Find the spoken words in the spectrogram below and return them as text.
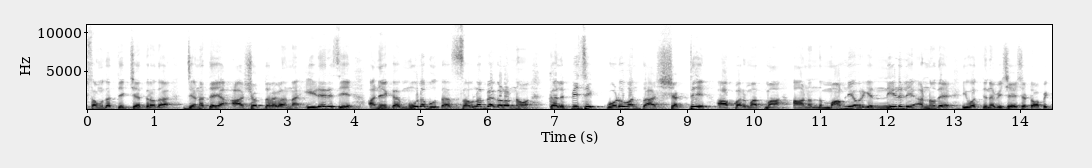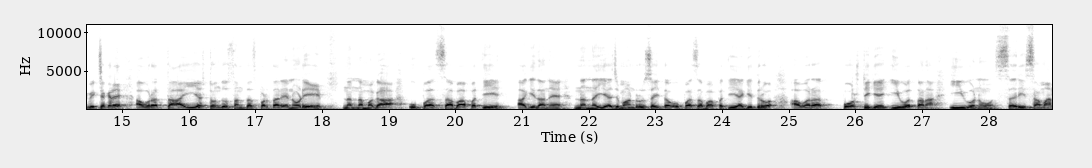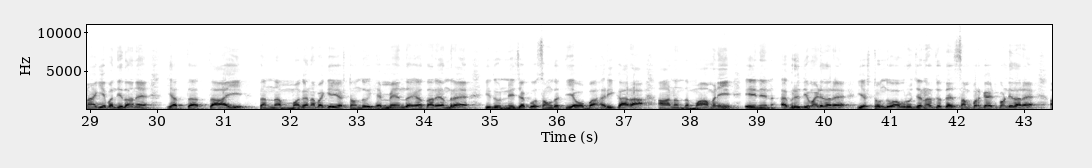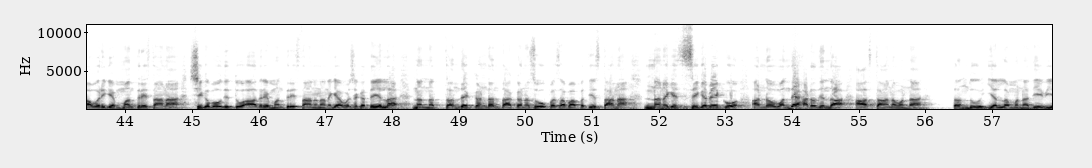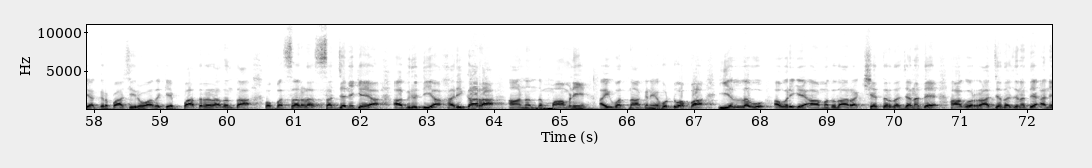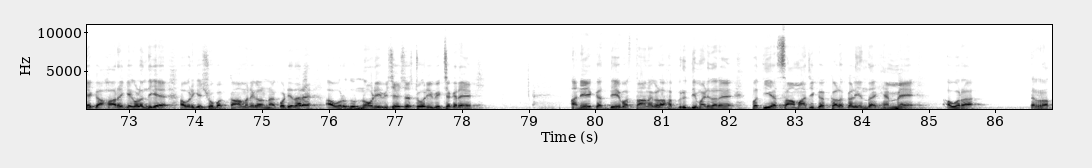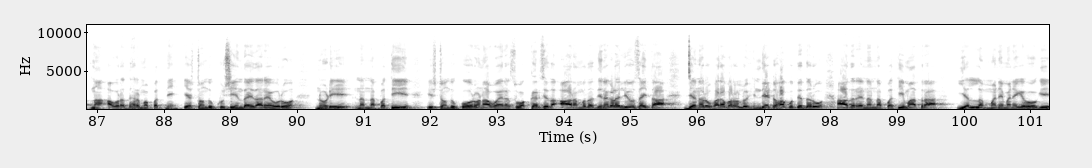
ಸೌದತ್ತಿ ಕ್ಷೇತ್ರದ ಜನತೆಯ ಆಶೋತ್ತರಗಳನ್ನು ಈಡೇರಿಸಿ ಅನೇಕ ಮೂಲಭೂತ ಸೌಲಭ್ಯಗಳನ್ನು ಕಲ್ಪಿಸಿ ಕೊಡುವಂಥ ಶಕ್ತಿ ಆ ಪರಮಾತ್ಮ ಆನಂದ್ ಮಾಮ್ನಿ ಅವರಿಗೆ ನೀಡಲಿ ಅನ್ನೋದೇ ಇವತ್ತಿನ ವಿಶೇಷ ಟಾಪಿಕ್ ವೀಕ್ಷಕರೇ. ಅವರ ತಾಯಿ ಅಷ್ಟೊಂದು ಸಂತಸ ಪಡ್ತಾರೆ ನೋಡಿ. ನನ್ನ ಮಗ ಉಪಸಭಾಪತಿ ಆಗಿದ್ದಾನೆ. ನನ್ನ ಯಜಮಾನರು ಸಹಿತ ಉಪಸಭಾಪತಿಯಾಗಿದ್ದರು ಅವರ ಪೋಸ್ಟಿಗೆ ಇವತ್ತನ ಇವನು ಸರಿ ಸಮಾನಾಗಿ ಬಂದಿದ್ದಾನೆ. ಹೆತ್ತ ತಾಯಿ ತನ್ನ ಮಗನ ಬಗ್ಗೆ ಎಷ್ಟೊಂದು ಹೆಮ್ಮೆಯಿಂದ ಹೇಳ್ತಾರೆ ಅಂದರೆ, ಇದು ನಿಜಕ್ಕೂ ಸೌಂದತಿಯ ಒಬ್ಬ ಹರಿಕಾರ, ಆನಂದ ಮಾಮನಿ ಏನೇನು ಅಭಿವೃದ್ಧಿ ಮಾಡಿದ್ದಾರೆ, ಎಷ್ಟೊಂದು ಅವರು ಜನರ ಜೊತೆ ಸಂಪರ್ಕ ಇಟ್ಕೊಂಡಿದ್ದಾರೆ. ಅವರಿಗೆ ಮಂತ್ರಿ ಸ್ಥಾನ ಸಿಗಬಹುದಿತ್ತು, ಆದರೆ ಮಂತ್ರಿ ಸ್ಥಾನ ನನಗೆ ಅವಶ್ಯಕತೆ ಇಲ್ಲ. ನನ್ನ ತಂದೆ ಕಂಡಂಥ ಕನಸು ಉಪಸಭಾಪತಿ ಸ್ಥಾನ ನನಗೆ ಸಿಗಬೇಕು ಅನ್ನೋ ಒಂದೇ ಹಠದಿಂದ ಆ ಸ್ಥಾನವನ್ನು ತಂದು ಯಲ್ಲಮ್ಮನ ದೇವಿಯ ಕೃಪಾಶೀರ್ವಾದಕ್ಕೆ ಪಾತ್ರರಾದಂಥ ಒಬ್ಬ ಸರಳ ಸಜ್ಜನಿಕೆಯ ಅಭಿವೃದ್ಧಿಯ ಹರಿಕಾರ ಆನಂದ ಮಾಮಣಿ ಐವತ್ನಾಲ್ಕನೇ ಹುಟ್ಟುಹಬ್ಬ ಎಲ್ಲವೂ ಅವರಿಗೆ ಆ ಮತದಾರ ಕ್ಷೇತ್ರದ ಜನತೆ ಹಾಗೂ ರಾಜ್ಯದ ಜನತೆ ಅನೇಕ ಹಾರೈಕೆಗಳೊಂದಿಗೆ ಅವರಿಗೆ ಶುಭ ಕಾಮನೆಗಳನ್ನು ಕೊಟ್ಟಿದ್ದಾರೆ. ಅವರದು ನೋಡಿ ವಿಶೇಷ ಸ್ಟೋರಿ ವೀಕ್ಷಕರೇ, ಅನೇಕ ದೇವಸ್ಥಾನಗಳ ಅಭಿವೃದ್ಧಿ ಮಾಡಿದ್ದಾರೆ. ಪತಿಯ ಸಾಮಾಜಿಕ ಕಳಕಳಿಯಿಂದ ಹೆಮ್ಮೆ ಅವರ ರತ್ನ, ಅವರ ಧರ್ಮಪತ್ನಿ ಎಷ್ಟೊಂದು ಖುಷಿಯಿಂದ ಇದ್ದಾರೆ ಅವರು. ನೋಡಿ, ನನ್ನ ಪತಿ ಇಷ್ಟೊಂದು ಕೊರೋನಾ ವೈರಸ್ ಒಕ್ಕರಿಸಿದ ಆರಂಭದ ದಿನಗಳಲ್ಲಿಯೂ ಸಹಿತ ಜನರು ಹೊರಬರಲು ಹಿಂದೇಟು ಹಾಕುತ್ತಿದ್ದರು. ಆದರೆ ನನ್ನ ಪತಿ ಮಾತ್ರ ಎಲ್ಲ ಮನೆ ಮನೆಗೆ ಹೋಗಿ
